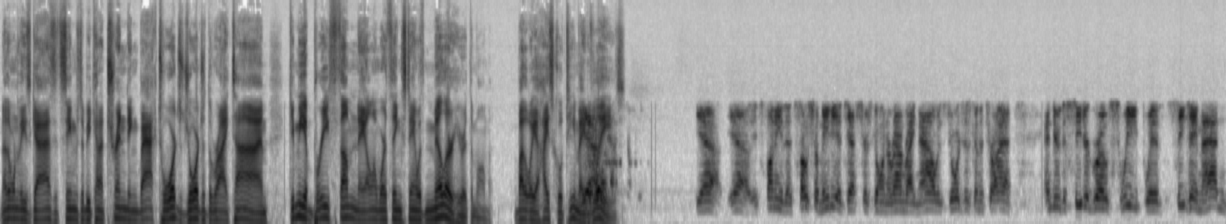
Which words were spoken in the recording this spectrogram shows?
Another one of these guys that seems to be kind of trending back towards Georgia at the right time. Give me a brief thumbnail on where things stand with Miller here at the moment. By the way, a high school teammate yeah. of Lee's. Yeah, yeah. Funny that social media gestures going around right now is Georgia's going to try and do the Cedar Grove sweep with C.J. Madden,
